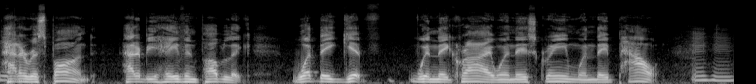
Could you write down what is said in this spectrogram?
how to respond. how to behave in public, what they get when they cry, when they scream, when they pout. Mm-hmm.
